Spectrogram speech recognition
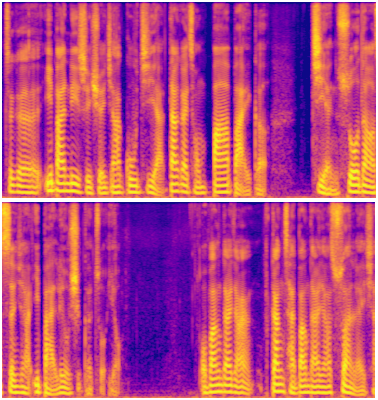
这个一般历史学家估计啊，大概从八百个减缩到剩下一百六十个左右。我帮大家刚才帮大家算了一下，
